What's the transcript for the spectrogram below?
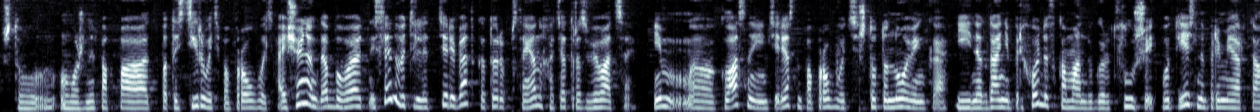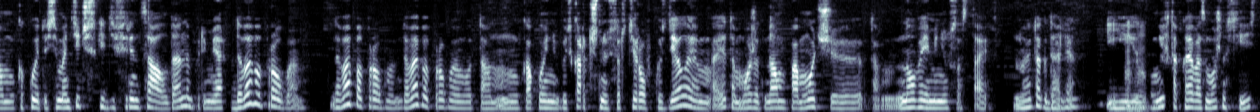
что можно и потестировать, попробовать. А еще иногда бывают исследователи, это те ребята, которые постоянно хотят развиваться. Им э, классно и интересно попробовать что-то новенькое. И иногда они приходят в команду и говорят, слушай, вот есть, например, там какой-то семантический дифференциал, да, например, давай попробуем. Давай попробуем, давай попробуем вот там какую-нибудь карточную сортировку сделаем, это может нам помочь э, там новое меню составить, ну и так далее. И угу. у них такая возможность есть.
